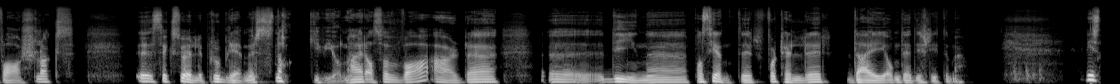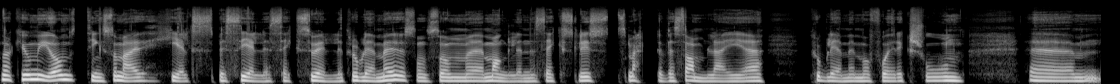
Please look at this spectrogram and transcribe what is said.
hva slags eh, seksuelle problemer snakker vi om her? Altså, hva er det eh, dine pasienter forteller deg om det de sliter med? Vi snakker jo mye om ting som er helt spesielle seksuelle problemer, sånn som manglende sexlyst, smerte ved samleie, problemer med å få ereksjon. Ehm,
